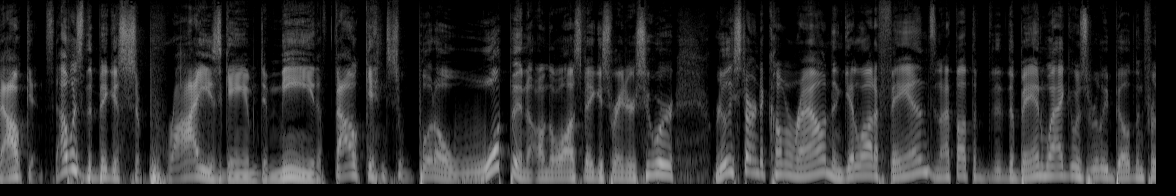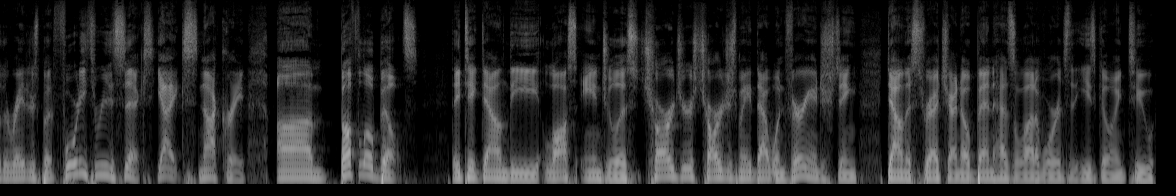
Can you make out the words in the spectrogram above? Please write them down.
Falcons. That was the biggest surprise game to me. The Falcons put a whooping on the Las Vegas Raiders, who were really starting to come around and get a lot of fans. And I thought the the bandwagon was really building for the Raiders, but forty three to six, yikes, not great. Um, Buffalo Bills. They take down the Los Angeles Chargers. Chargers made that one very interesting down the stretch. I know Ben has a lot of words that he's going to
